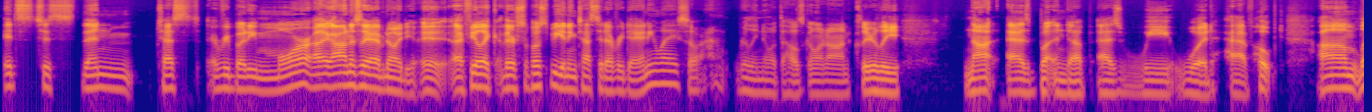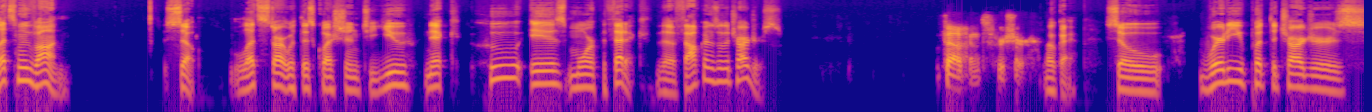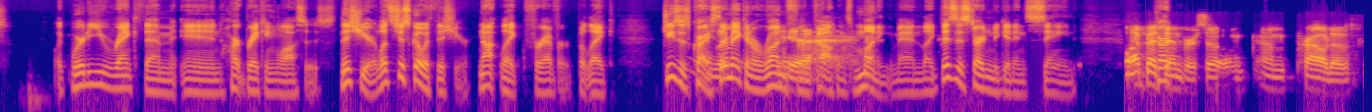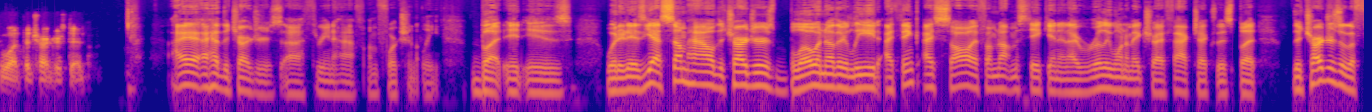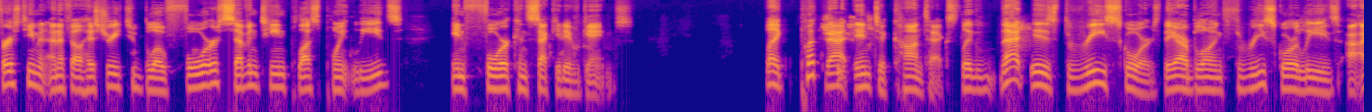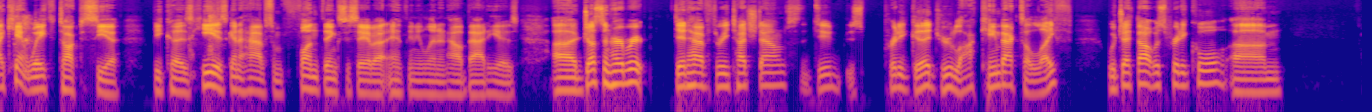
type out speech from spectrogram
it's to then test everybody more. I honestly I have no idea. It, I feel like they're supposed to be getting tested every day anyway, so I don't really know what the hell's going on. Clearly not as buttoned up as we would have hoped. Um, let's move on. So, let's start with this question to you, Nick who is more pathetic, the Falcons or the Chargers? Falcons for sure. Okay. So where do you put the Chargers? Like, where do you rank them in heartbreaking losses this year? Let's just go with this year, not like forever, but like, Jesus mm, Christ, they're making a run yeah. for Falcons money, man. Like, this is starting to get insane. Well, I bet Char- Denver, so I'm proud of what the Chargers did. I, I had the Chargers uh, three and a half, unfortunately, but it is what it is. Yes, yeah, somehow the Chargers blow another lead. I think I saw, if I'm not mistaken, and I really want to make sure I fact check this, but the Chargers are the first team in NFL history to blow four 17 plus point leads in four consecutive games. Like, put that Jesus. into context. Like, that is three scores. They are blowing three score leads. I, I can't wait to talk to Sia because he is going to have some fun things to say about Anthony Lynn and how bad he is. Uh, Justin Herbert did have three touchdowns. The dude is pretty good. Drew Lock came back to life, which I thought was pretty cool. Um,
